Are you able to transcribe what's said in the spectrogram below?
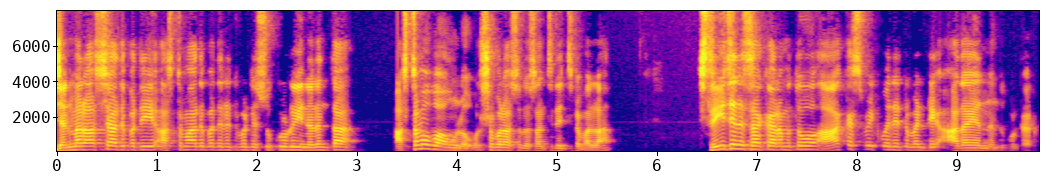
జన్మరాశ్యాధిపతి అష్టమాధిపతి అయినటువంటి శుక్రుడు ఈ నెలంతా అష్టమ భావంలో వృషభ రాశిలో సంచరించడం వల్ల స్త్రీజన సహకారంతో ఆకస్మికమైనటువంటి ఆదాయాన్ని అందుకుంటారు.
